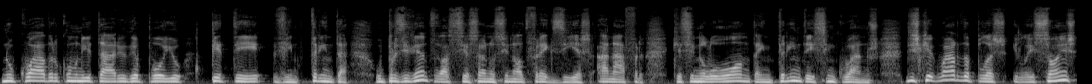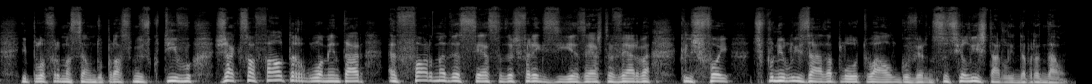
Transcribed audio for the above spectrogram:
no quadro comunitário de apoio PT 2030. O presidente da Associação Nacional de Freguesias, ANAFRE, que assinalou ontem 35 anos, diz que aguarda pelas eleições e pela formação do próximo executivo, já que só falta regulamentar a forma de acesso das freguesias a esta verba que lhes foi disponibilizada pelo atual governo socialista, Arlinda Brandão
